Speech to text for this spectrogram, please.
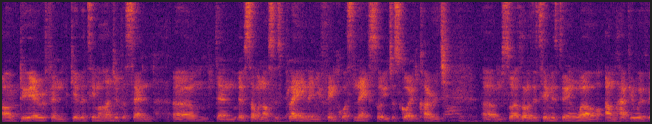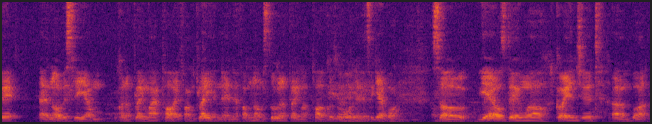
I'll do everything, give the team hundred um, percent. Then if someone else is playing, then you think, what's next? So you just got to encourage. Um, so as long as the team is doing well, I'm happy with it. And obviously, I'm gonna play my part if I'm playing, and if I'm not, I'm still gonna play my part because we're all in it together. So yeah, I was doing well, got injured, um, but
